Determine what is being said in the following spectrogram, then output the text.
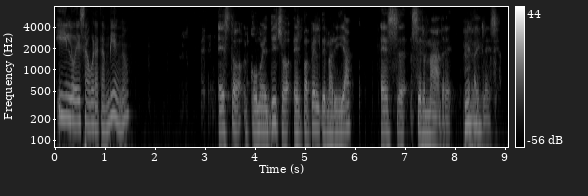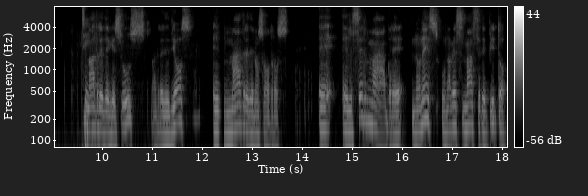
y lo es ahora también, ¿no? Esto, como he dicho, el papel de María es ser madre en la iglesia. Madre de Jesús, madre de Dios y madre de nosotros. E el ser madre no es, una vez más, repito,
